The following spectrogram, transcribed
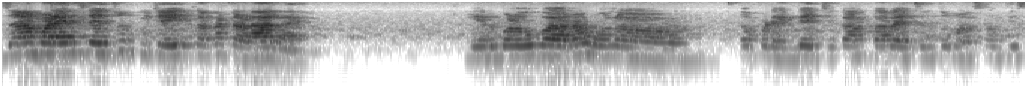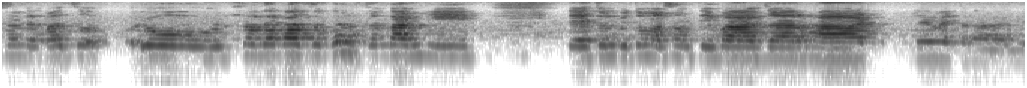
जांभळ्यांच्या झोपीच्या इतका कटाळा आलाय. येरबळ उभा राहून कपडे द्यायचे काम करायचं आणि तुम्हाला सांगते संध्याकाळचं अयो, संध्याकाळचं घरचं काम हे त्यातून मी तुम्हाला सांगते बाजार हाट लय वैताग आलाय.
